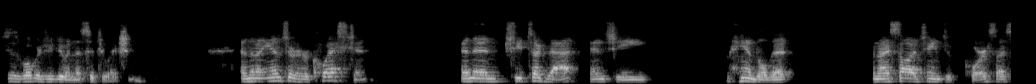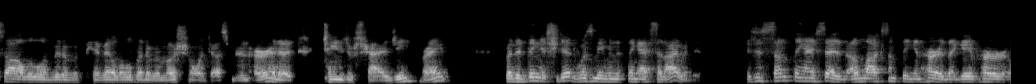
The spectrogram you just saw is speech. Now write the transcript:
She says, What would you do in this situation? And then I answered her question. And then she took that and she handled it. And I saw a change of course. I saw a little bit of a pivot, a little bit of emotional adjustment in her and a change of strategy, right? But the thing that she did wasn't even the thing I said I would do. It's just something I said unlocked something in her that gave her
